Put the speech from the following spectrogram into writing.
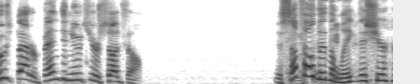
Who's better, Ben DiNucci or Sudfeld? Is Sudfeld in the league this year?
